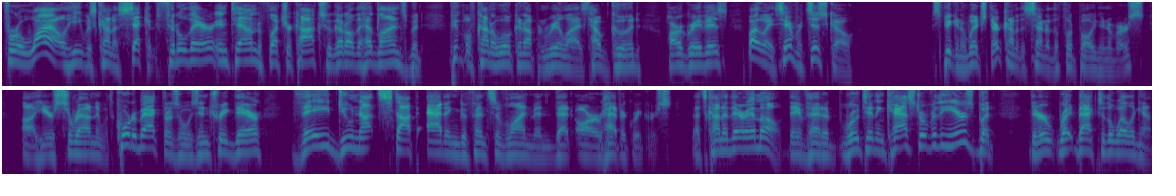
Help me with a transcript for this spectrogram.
For a while, he was kind of second fiddle there in town to Fletcher Cox, who got all the headlines, but people have kind of woken up and realized how good Hargrave is. By the way, San Francisco, speaking of which, they're kind of the center of the football universe uh, here, surrounding with quarterback. There's always intrigue there. They do not stop adding defensive linemen that are havoc wreakers. That's kind of their MO. They've had a rotating cast over the years, but they're right back to the well again.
